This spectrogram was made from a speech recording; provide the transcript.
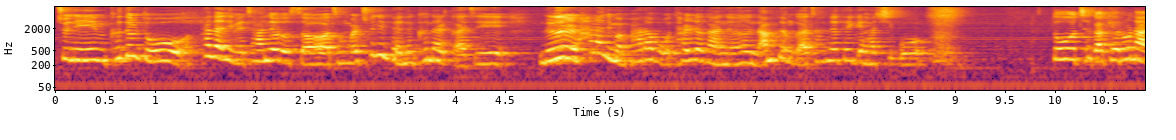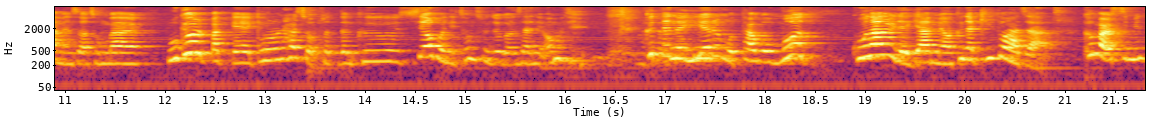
주님, 그들도 하나님의 자녀로서 정말 주님 뵈는 그날까지 늘 하나님을 바라보고 달려가는 남편과 자녀 되게 하시고 또 제가 결혼하면서 정말 무교월밖에 결혼할 수 없었던 그 시어머니 정순주 권사님 어머니 그때는 이해를 못하고 뭐 고난을 얘기하면 그냥 기도하자 그 말씀이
